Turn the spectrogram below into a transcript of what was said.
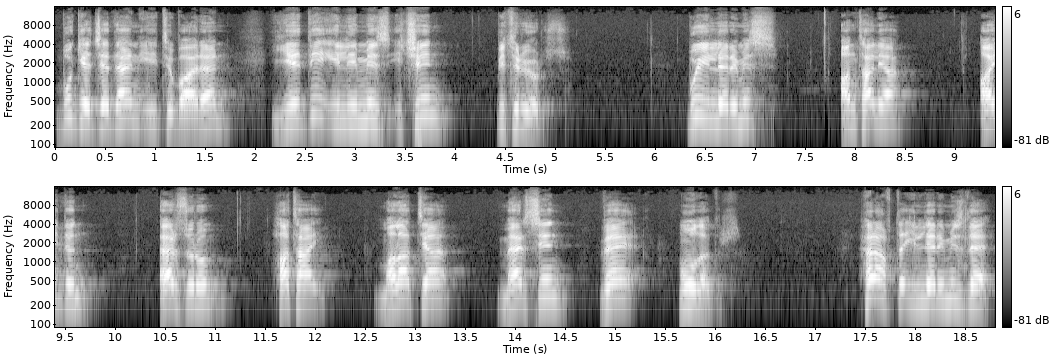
bu geceden itibaren 7 ilimiz için bitiriyoruz. Bu illerimiz Antalya, Aydın, Erzurum, Hatay, Malatya, Mersin ve Muğla'dır. Her hafta illerimizle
